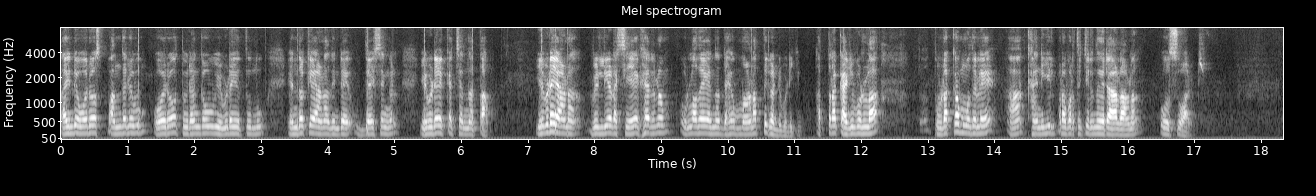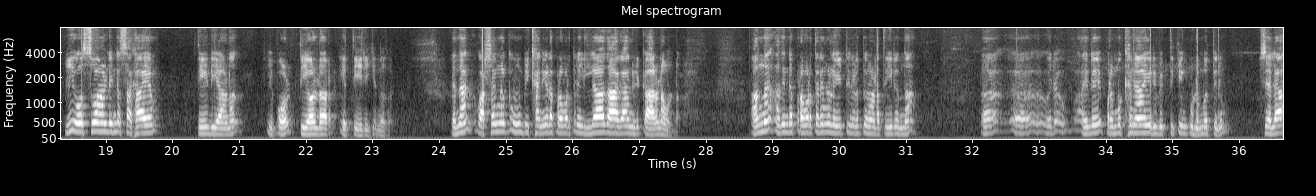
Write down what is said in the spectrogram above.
അതിന്റെ ഓരോ സ്പന്ദനവും ഓരോ തുരങ്കവും എവിടെ എത്തുന്നു എന്തൊക്കെയാണ് അതിന്റെ ഉദ്ദേശങ്ങൾ എവിടെയൊക്കെ ചെന്നെത്താം എവിടെയാണ് വെള്ളിയുടെ ശേഖരണം ഉള്ളത് എന്ന് അദ്ദേഹം മണത്ത് കണ്ടുപിടിക്കും. അത്ര കഴിവുള്ള തുടക്കം മുതലേ ആ ഖനിയിൽ പ്രവർത്തിച്ചിരുന്ന ഒരാളാണ് ഓസ്വാൾഡ് ഈ ഓസ്വാൾഡിന്റെ സഹായം തേടിയാണ് ഇപ്പോൾ തിയോൾഡർ എത്തിയിരിക്കുന്നത്. എന്നാൽ വർഷങ്ങൾക്ക് മുമ്പ് ഈ ഖനിയുടെ പ്രവർത്തനം ഇല്ലാതാകാനൊരു കാരണമുണ്ട്. അന്ന് അതിന്റെ പ്രവർത്തനങ്ങൾ ഏറ്റെടുത്ത് നടത്തിയിരുന്ന ഒരു അതിന്റെ പ്രമുഖനായ ഒരു വ്യക്തിക്കും കുടുംബത്തിനും ചില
